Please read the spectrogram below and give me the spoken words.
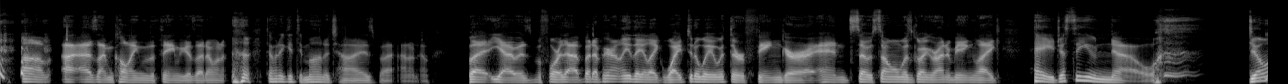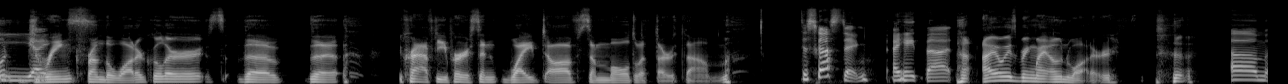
um as i'm calling the thing because i don't want to don't want to get demonetized but i don't know but yeah it was before that but apparently they like wiped it away with their finger and so someone was going around and being like hey just so you know don't drink from the water cooler the the crafty person wiped off some mold with their thumb. Disgusting. I hate that. I always bring my own water. Um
